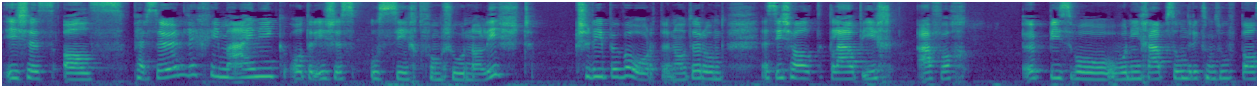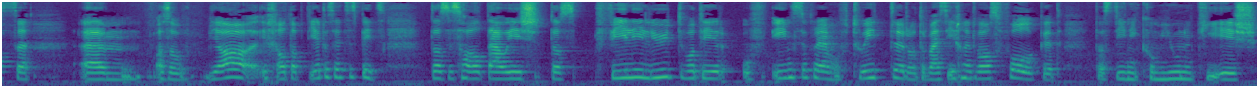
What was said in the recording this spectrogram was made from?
ist es als persönliche Meinung oder ist es aus Sicht vom Journalist geschrieben worden, oder? Und es ist halt, glaube ich, einfach etwas, wo, wo ich auch besonders aufpassen muss. Ähm, also ja, ich adaptiere das jetzt ein bisschen, dass es halt auch ist, dass viele Leute, die dir auf Instagram, auf Twitter oder weiß ich nicht was folgen, dass deine Community ist,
